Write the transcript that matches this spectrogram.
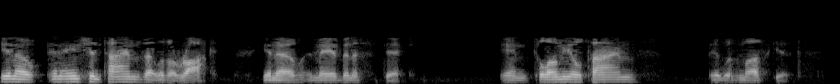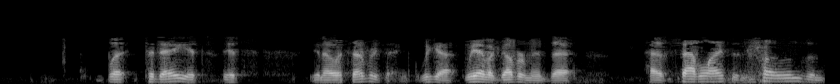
You know, in ancient times that was a rock. You know, it may have been a stick. In colonial times, it was muskets. But today it's, it's you know, it's everything. We got we have a government that has satellites and drones and,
